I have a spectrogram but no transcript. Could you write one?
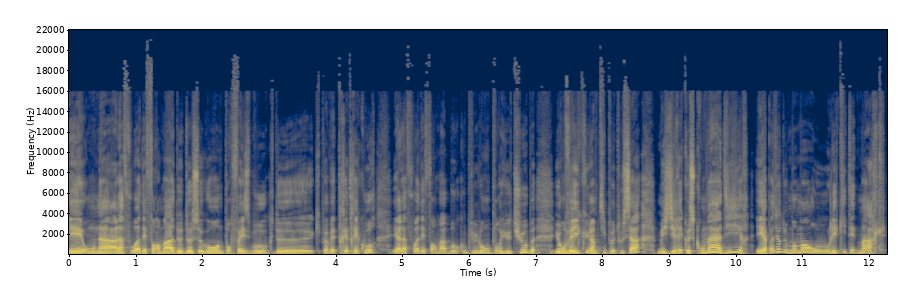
Et on a à la fois des formats de deux secondes pour Facebook, de, qui peuvent être très très courts, et à la fois des formats beaucoup plus longs pour YouTube. Et on véhicule un petit peu tout ça. Mais je dirais que ce qu'on a à dire, et à partir du moment où l'équité de marque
